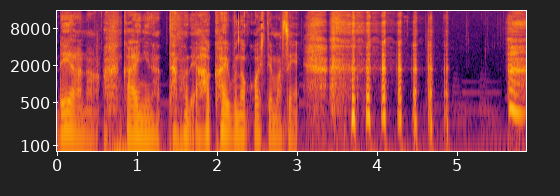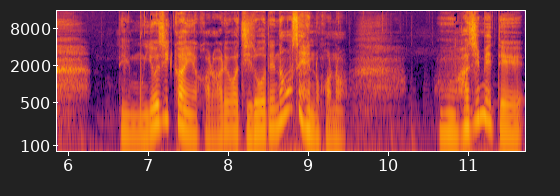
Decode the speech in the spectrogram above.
レアな回になったのでアーカイブ残してません。でも4時間やからあれは自動で直せへんのかな、うん、初めて、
